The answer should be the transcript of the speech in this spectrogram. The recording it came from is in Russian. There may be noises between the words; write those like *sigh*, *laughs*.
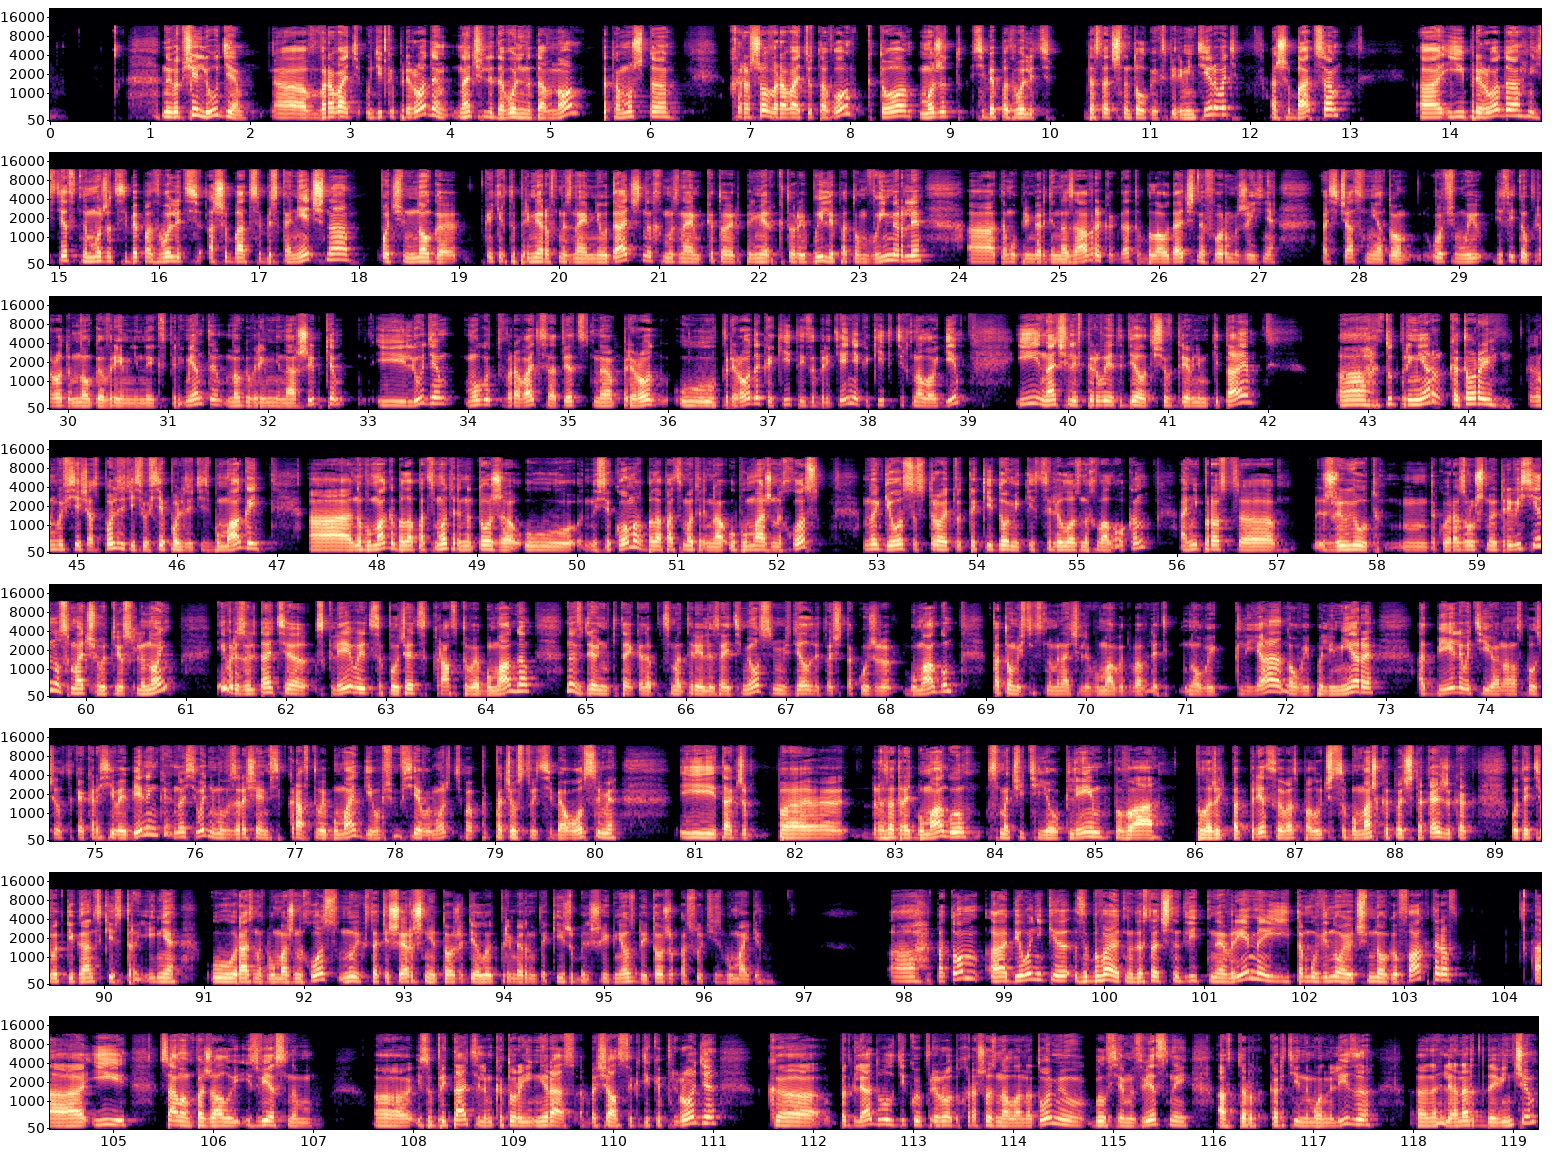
Ну и вообще люди воровать у дикой природы начали довольно давно, потому что хорошо воровать у того, кто может себе позволить достаточно долго экспериментировать, ошибаться. А, и природа, естественно, может себе позволить ошибаться бесконечно. Очень много каких-то примеров мы знаем неудачных, мы знаем которые, примеры, которые были, потом вымерли. А, тому пример динозавры, когда-то была удачная форма жизни, а сейчас нету. В общем, у, действительно у природы много времени на эксперименты, много времени на ошибки, и люди могут воровать, соответственно, природ, у природы какие-то изобретения, какие-то технологии. И начали впервые это делать еще в Древнем Китае. А, тут пример, который, которым вы все сейчас пользуетесь, вы все пользуетесь бумагой. А, но бумага была подсмотрена тоже у насекомых, была подсмотрена у бумажных ос. Многие осы строят вот такие домики из целлюлозных волокон. Они просто жуют такую разрушенную древесину, смачивают ее слюной – и в результате склеивается, получается крафтовая бумага. Ну и в Древнем Китае, когда посмотрели за этими осами, сделали точно такую же бумагу. Потом, естественно, мы начали в бумагу добавлять новые клея, новые полимеры, отбеливать ее, она у нас получилась такая красивая беленькая. Но сегодня мы возвращаемся к крафтовой бумаге, и, в общем, все вы можете почувствовать себя осами. И также разодрать бумагу, смочить ее клеем, ПВА положить под пресс, и у вас получится бумажка точно такая же, как вот эти вот гигантские строения у разных бумажных ос. Ну и, кстати, шершни тоже делают примерно такие же большие гнезда и тоже, по сути, из бумаги. А, потом а, бионики забывают на достаточно длительное время, и тому виной очень много факторов. А, и самым, пожалуй, известным изобретателем, который не раз обращался к дикой природе, к, подглядывал дикую природу, хорошо знал анатомию, был всем известный автор картины «Мона Лиза» э, Леонардо да Винчи.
